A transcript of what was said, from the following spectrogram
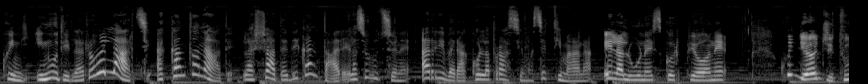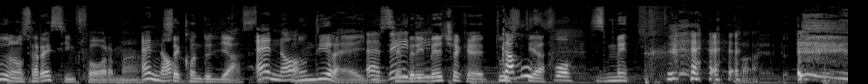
quindi inutile arrovellarsi, accantonate, lasciate decantare, la soluzione arriverà con la prossima settimana e la luna è scorpione. Quindi oggi tu non saresti in forma, Eh no. secondo gli astri. Eh no. Non direi. Eh, Mi sembra invece che tu stia Camuffo! smettendo.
